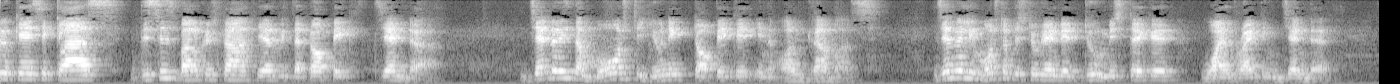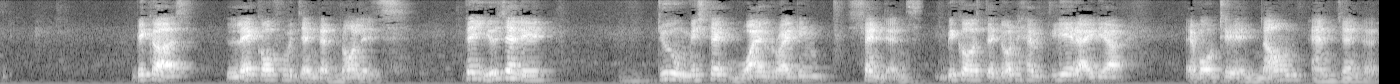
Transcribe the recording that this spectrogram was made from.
to KEC class. This is Balakrishna here with the topic gender. Gender is the most unique topic in all grammars. Generally, most of the students do mistake while writing gender because lack of gender knowledge. They usually do mistake while writing sentence because they don't have clear idea about a noun and gender.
